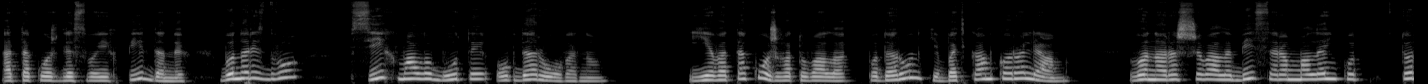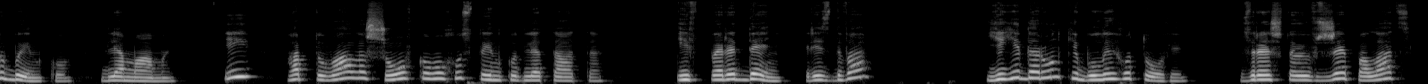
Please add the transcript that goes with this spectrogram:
а також для своїх підданих, бо на Різдво всіх мало бути обдаровано. Єва також готувала подарунки батькам королям. Вона розшивала бісером маленьку торбинку для мами і гаптувала шовкову хустинку для тата. І в переддень Різдва її дарунки були готові. Зрештою, вже палац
